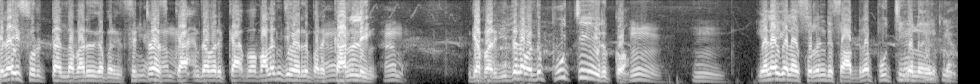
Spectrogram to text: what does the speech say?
இலை சுருட்டல்ல வருது பாருங்க சிட்ரஸ் இந்த ஒரு வளைஞ்சு வருது பாருங்க கர்லிங் இங்க பாருங்க இதுல வந்து பூச்சியும் இருக்கும். இலைகளை சுரண்டு சாப்பிடுற பூச்சிகளும் இருக்கும்.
